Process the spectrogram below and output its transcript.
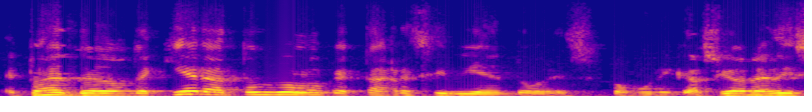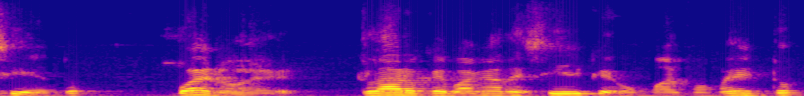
Entonces, de donde quiera, todo lo que estás recibiendo es comunicaciones diciendo, bueno, eh, claro que van a decir que es un mal momento,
